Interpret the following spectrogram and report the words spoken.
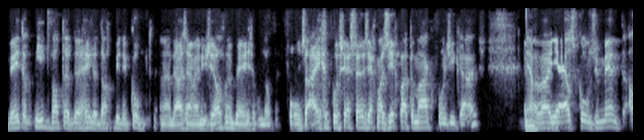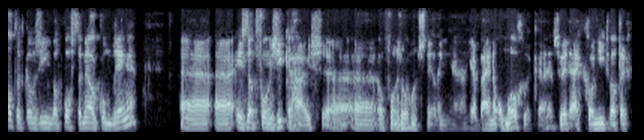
weet ook niet wat er de hele dag binnenkomt. En daar zijn wij nu zelf mee bezig om dat voor onze eigen processen zeg maar, zichtbaar te maken voor een ziekenhuis. Ja. Maar waar jij als consument altijd kan zien wat PostNL komt brengen, uh, uh, is dat voor een ziekenhuis uh, of voor een zorginstelling ja, bijna onmogelijk. Hè? Ze weten eigenlijk gewoon niet wat er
